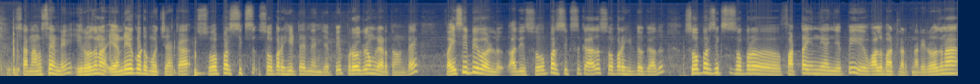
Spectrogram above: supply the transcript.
సార్ నమస్తే అండి. ఈ రోజున ఎన్డీఏ కూటమి వచ్చాక సూపర్ సిక్స్ సూపర్ హిట్ అయిందని చెప్పి ప్రోగ్రాంలు పెడతా ఉంటే వైసీపీ వాళ్ళు అది సూపర్ సిక్స్ కాదు సూపర్ హిట్ కాదు సూపర్ సిక్స్ సూపర్ ఫట్ అయింది అని చెప్పి వాళ్ళు మాట్లాడుతున్నారు. ఈ రోజున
